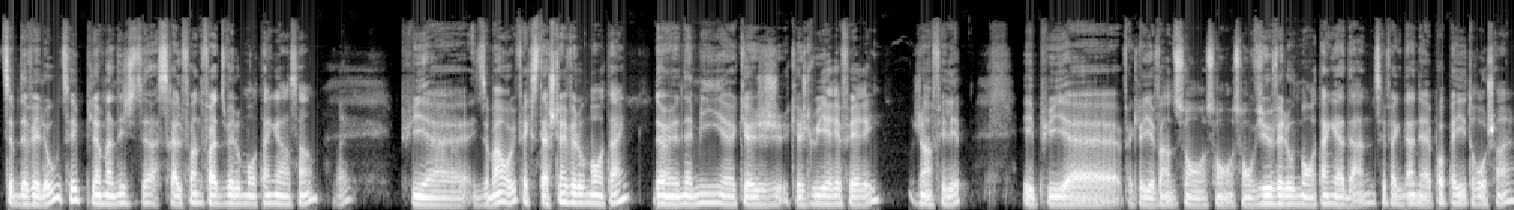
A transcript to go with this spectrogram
types de vélos, tu sais. Puis là, un moment donné, je disais, ah, ce serait le fun de faire du vélo de montagne ensemble. Ouais. Puis euh, il dit, ben oui, fait que c'était acheté un vélo de montagne d'un ami euh, que, je, que je lui ai référé, Jean-Philippe. Et puis, euh, fait que là, il a vendu son, son, son vieux vélo de montagne à Dan. Fait que Dan n'avait pas payé trop cher.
